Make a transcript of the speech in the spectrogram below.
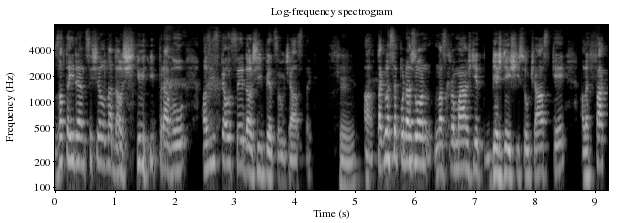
za týden si šel na další výpravu a získal si dalších pět součástek. Hmm. A takhle se podařilo naschromáždit běžnější součástky, ale fakt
